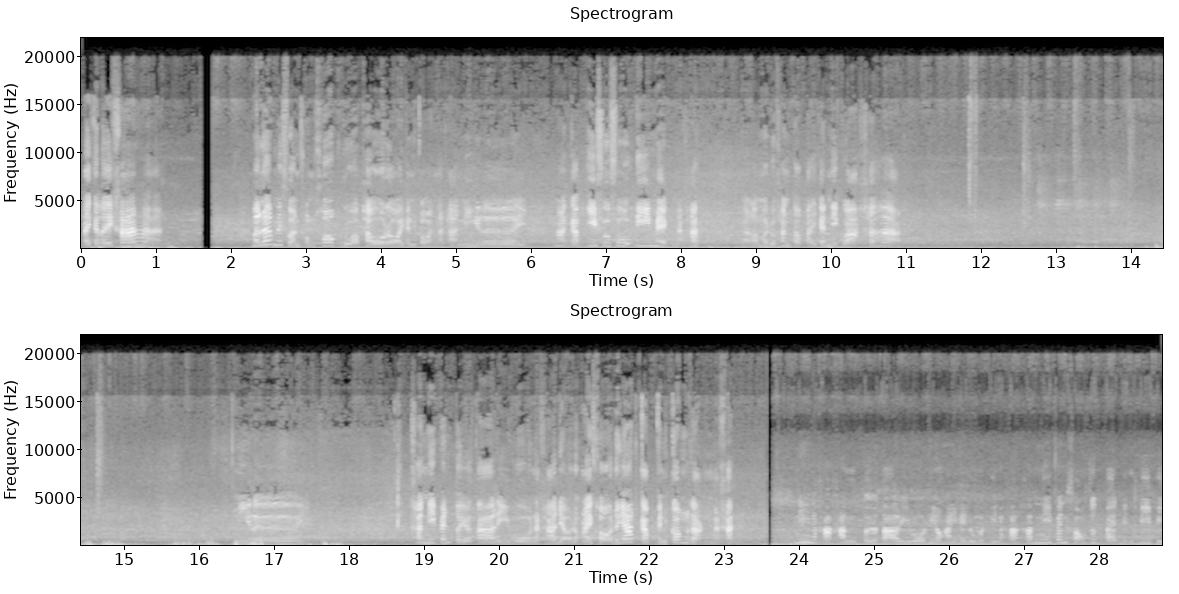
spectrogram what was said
ไปกันเลยค่ะ มาเริ่มในส่วนของคอกรั้วพาวรอยกันก่อนนะคะ นี่เลย มากับ i s u z u D-Max นะคะเดี๋ยวเรามาดูคันต่อไปกันดีกว่าค่ะ นี่เลย คันนี้เป็น Toyota r e v o นะคะ เดี๋ยวน้องไอซ์ขออนุญาตกลับเป็นกล้องหลังนะคะ นี่นะคะคัน Toyota r e v o ที่น้องไอซ์ให้ดูเมื่อกี้นะคะ คันนี้เป็น 2.8 Entry ปี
